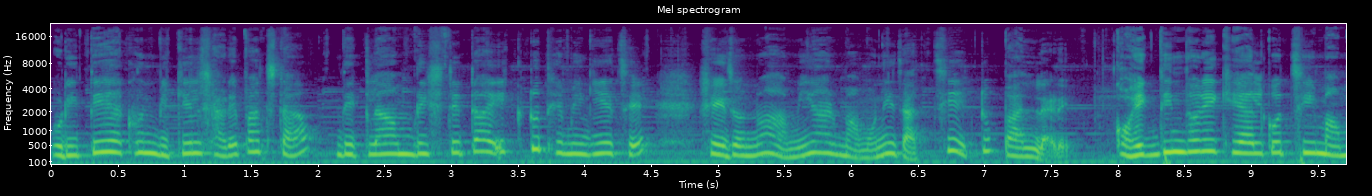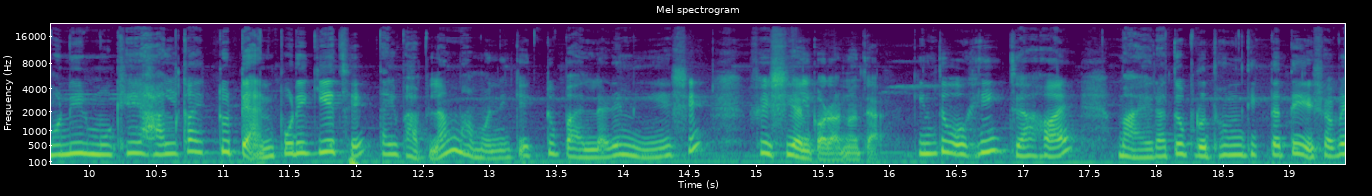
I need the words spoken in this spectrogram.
ঘড়িতে এখন বিকেল সাড়ে পাঁচটা দেখলাম বৃষ্টিটা একটু থেমে গিয়েছে সেই জন্য আমি আর মামনি যাচ্ছি একটু পার্লারে। কয়েকদিন ধরেই খেয়াল করছি মামনির মুখে হালকা একটু ট্যান পড়ে গিয়েছে তাই ভাবলাম মামনিকে একটু পার্লারে নিয়ে এসে ফেসিয়াল করানো যাক। কিন্তু ওহি, যা হয়, মায়েরা তো প্রথম দিকটাতে এসবে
